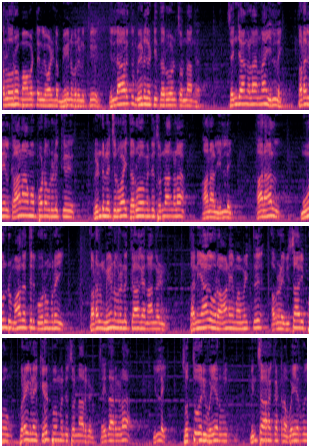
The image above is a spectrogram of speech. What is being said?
கடலோர மாவட்டங்களில் வாழ்ந்த மீனவர்களுக்கு எல்லாருக்கும் வீடு கட்டி தருவோம்னு சொன்னாங்க. செஞ்சாங்களான்னா இல்லை. கடலில் காணாம போனவர்களுக்கு ரெண்டு லட்சம் ரூபாய் தருவோம் என்று சொன்னாங்களா? ஆனால் இல்லை. ஆனால் மூன்று மாதத்திற்கு ஒரு முறை கடல் மீனவர்களுக்காக நாங்கள் தனியாக ஒரு ஆணையம் அமைத்து அவர்களை விசாரிப்போம் குறைகளை கேட்போம் என்று சொன்னார்கள். செய்தார்களா? இல்லை. சொத்து வரி உயர்வு மின்சார கட்டண உயர்வு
